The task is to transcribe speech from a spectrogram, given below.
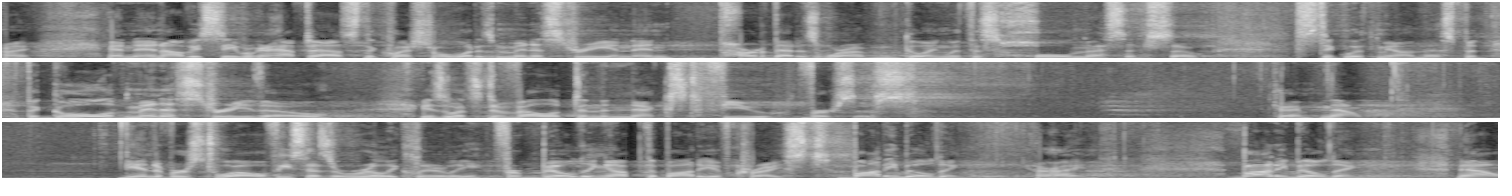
Right? And, and obviously, we're going to have to ask the question well, what is ministry? And, and part of that is where I'm going with this whole message. So stick with me on this. But the goal of ministry, though, is what's developed in the next few verses. Okay? Now, the end of verse 12, he says it really clearly for building up the body of Christ. Bodybuilding, all right? Bodybuilding. Now,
